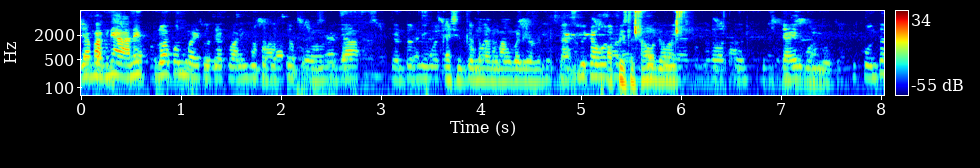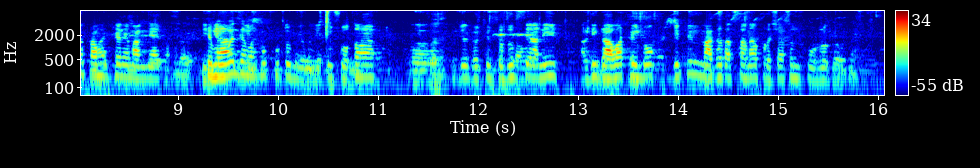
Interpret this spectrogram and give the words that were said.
या मागण्या अनेक तुला पण माहीत होत्या. तू अनेक दिवसापासून या शेतकऱ्यांना मोबाईल घेऊन? येतो. व्यासपीठावर जाहीर बोलली होती. की कोणत्या प्रामुख्याने मागण्या आहेत? ते मोबाईल कुटुंबीय म्हणजे तू स्वतः तुझे घरचे सदस्य आणि अगदी गावातले लोक देखील मागत असताना प्रशासन पूर्ण करत. नाही.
